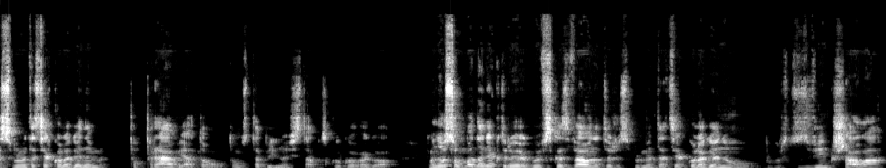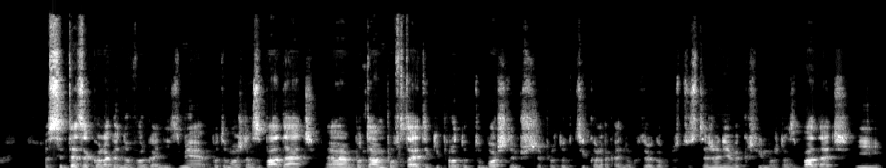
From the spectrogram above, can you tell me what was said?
suplementacja kolagenem poprawia tą, tą stabilność stawu skokowego. No, są badania, które jakby wskazywały na to, że suplementacja kolagenu po prostu zwiększała syntezę kolagenu w organizmie, bo to można zbadać, e, bo tam powstaje taki produkt uboczny przy produkcji kolagenu, którego po prostu stężenie we krwi można zbadać i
